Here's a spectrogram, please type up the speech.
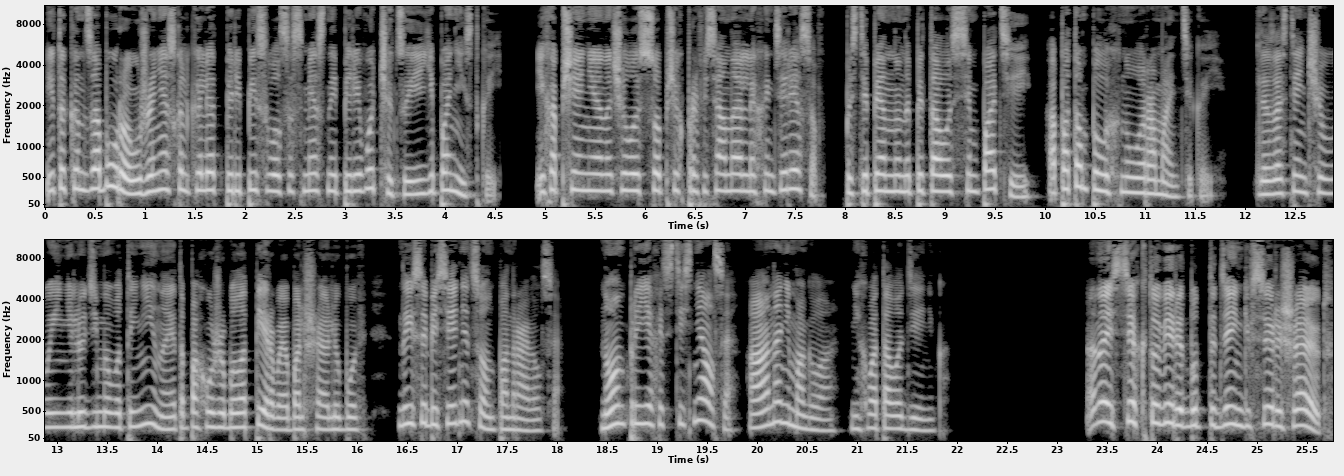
Ита Канзабура уже несколько лет переписывался с местной переводчицей и японисткой. Их общение началось с общих профессиональных интересов, постепенно напиталось симпатией, а потом полыхнуло романтикой. Для застенчивого и нелюдимого Тенина это, похоже, была первая большая любовь, да и собеседнице он понравился. Но он приехать стеснялся, а она не могла, не хватало денег. «Она из тех, кто верит, будто деньги все решают»,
